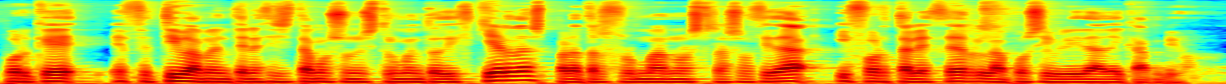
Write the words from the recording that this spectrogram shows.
porque efectivamente necesitamos un instrumento de izquierdas para transformar nuestra sociedad y fortalecer la posibilidad de cambio.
